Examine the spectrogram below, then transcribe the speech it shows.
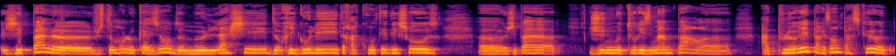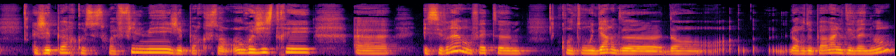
j'ai pas justement l'occasion de me lâcher, de rigoler, de raconter des choses. Euh, j'ai pas, je ne m'autorise même pas euh, à pleurer, par exemple, parce que j'ai peur que ce soit filmé, j'ai peur que ce soit enregistré. Et c'est vrai, en fait, quand on regarde lors de pas mal d'événements,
